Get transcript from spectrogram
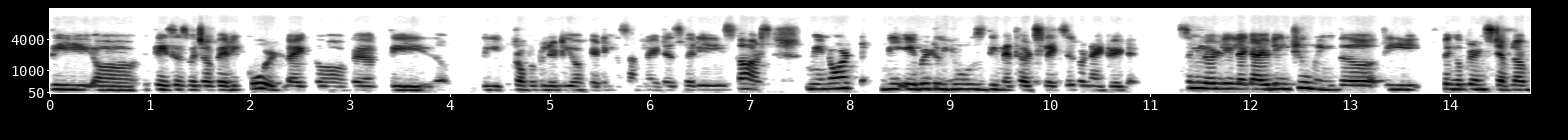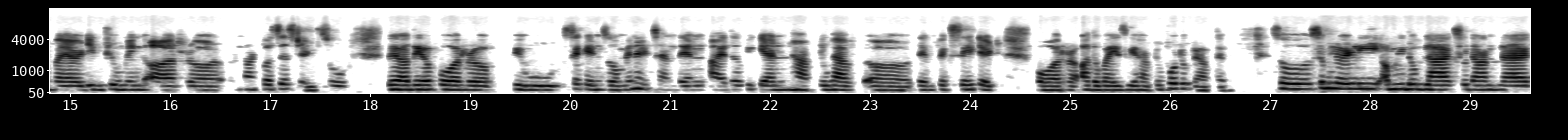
the, uh, places which are very cold, like uh, where the the probability of getting the sunlight is very scarce, may not be able to use the methods like silver nitrate. Similarly, like iodine fuming, the the fingerprints developed by iodine fuming are uh, not persistent. So they are there for a few seconds or minutes, and then either we can have to have uh, them fixated, or otherwise we have to photograph them. So similarly, amido black, Sudan black,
